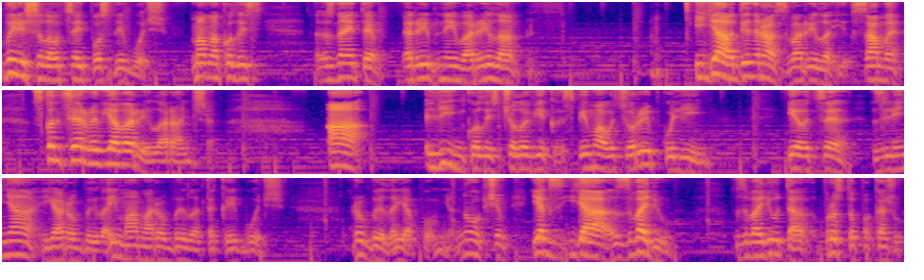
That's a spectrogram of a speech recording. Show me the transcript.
Вирішила оцей постний борщ. Мама колись, знаєте, рибний варила. І я один раз варила саме з консервів я варила раніше. А лінь, колись чоловік спіймав цю рибку лінь. І оце з ліня я робила, і мама робила такий борщ. Робила, я пам'ятаю. Ну, в общем, як я зварю, зварю та просто покажу.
